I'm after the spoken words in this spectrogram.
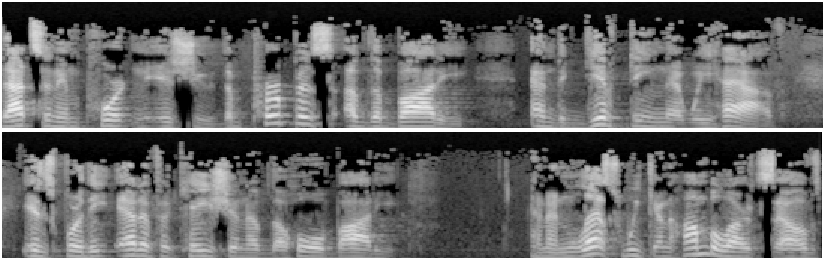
That's an important issue. The purpose of the body and the gifting that we have is for the edification of the whole body. And unless we can humble ourselves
